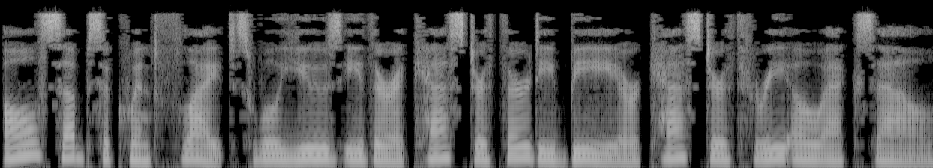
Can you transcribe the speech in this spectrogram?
All subsequent flights will use either a Castor 30B or Castor 30XL.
